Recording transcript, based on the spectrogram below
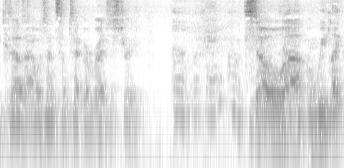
because I was I was on some type of registry Oh, okay. Okay. So uh, we'd like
